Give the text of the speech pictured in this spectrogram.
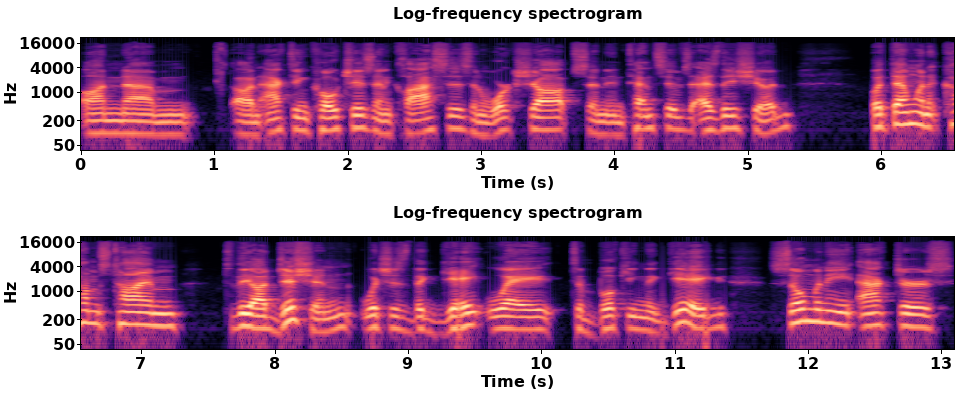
on um, on acting coaches and classes and workshops and intensives as they should. But then when it comes time to the audition, which is the gateway to booking the gig, so many actors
